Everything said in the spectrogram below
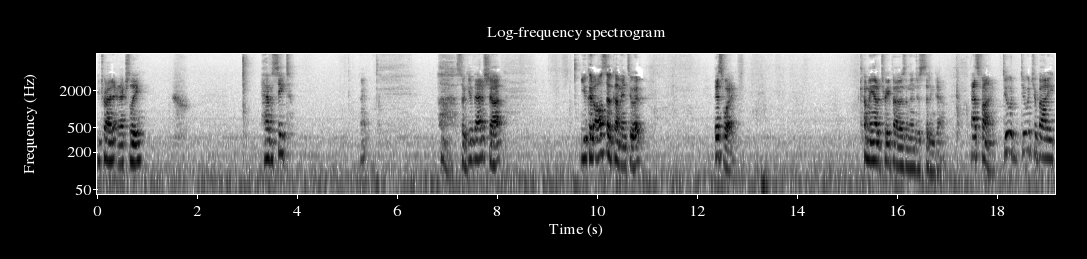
you try to actually have a seat. So give that a shot. You could also come into it this way. Coming out of tree pose and then just sitting down. That's fine. Do, do what your body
